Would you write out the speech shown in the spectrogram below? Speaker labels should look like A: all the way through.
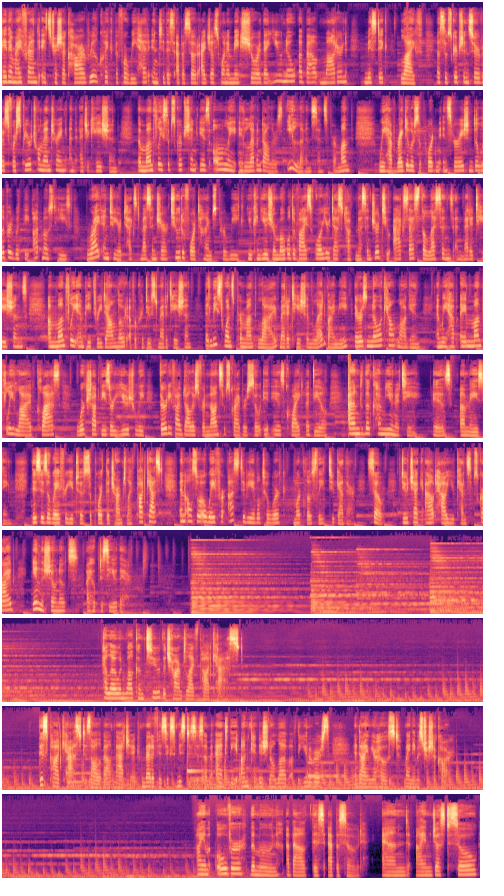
A: Hey there, my friend. It's Tricia Carr. Real quick before we head into this episode, I just want to make sure that you know about Modern Mystic Life, a subscription service for spiritual mentoring and education. The monthly subscription is only $11.11 per month. We have regular support and inspiration delivered with the utmost ease right into your text messenger two to four times per week. You can use your mobile device or your desktop messenger to access the lessons and meditations, a monthly MP3 download of a produced meditation, at least once per month live meditation led by me. There is no account login, and we have a monthly live class workshop. These are usually $35 for non subscribers, so it is quite a deal. And the community is amazing. This is a way for you to support the Charmed Life podcast and also a way for us to be able to work more closely together. So do check out how you can subscribe in the show notes. I hope to see you there. Hello, and welcome to the Charmed Life podcast. This podcast is all about magic, metaphysics, mysticism, and the unconditional love of the universe. And I am your host. My name is Tricia Carr. I am over the moon about this episode, and I am just so.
